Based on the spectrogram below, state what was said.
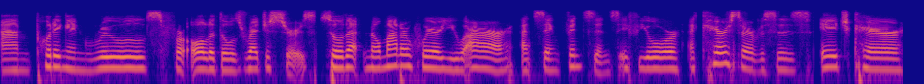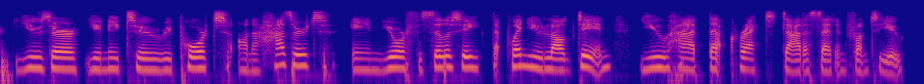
and putting in rules for all of those registers so that no matter where you are at St. Vincent's, if you're a care services aged care user, you need to report on a hazard in your facility that when you logged in, you had that correct data set in front of you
